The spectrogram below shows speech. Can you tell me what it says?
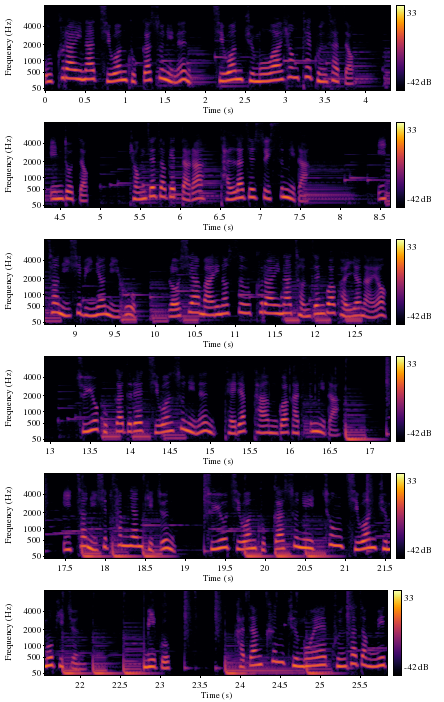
우크라이나 지원 국가 순위는 지원 규모와 형태 군사적, 인도적, 경제적에 따라 달라질 수 있습니다. 2022년 이후 러시아 마이너스 우크라이나 전쟁과 관련하여 주요 국가들의 지원 순위는 대략 다음과 같습니다. 2023년 기준 주요 지원 국가 순위 총 지원 규모 기준 미국 가장 큰 규모의 군사적 및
